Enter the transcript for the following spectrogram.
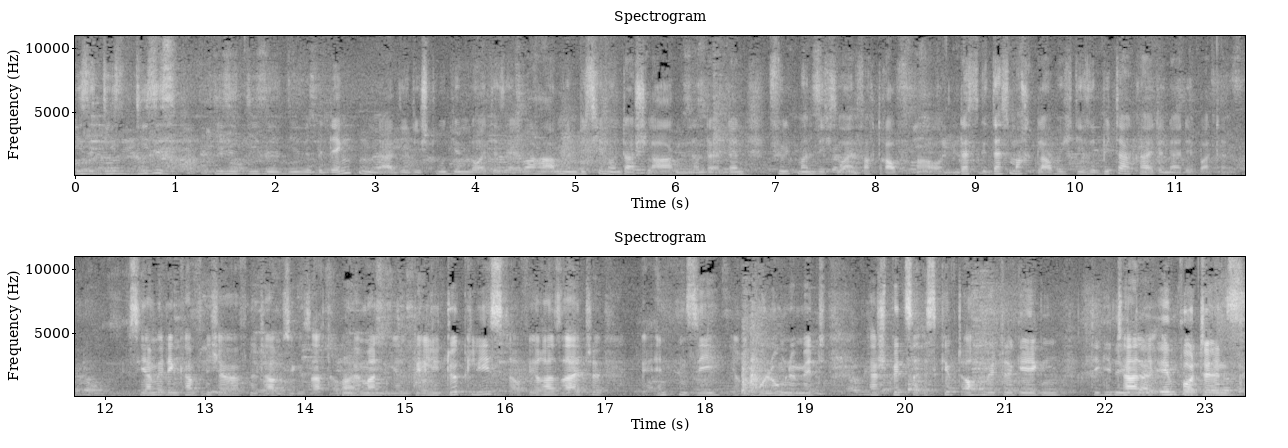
diese, diese, dieses, diese, diese, diese Bedenken, die die Studienleute selber haben, ein bisschen unterschlagen. Und dann, fühlt man sich so einfach draufhauen. Das, das macht, glaube ich, diese Bitterkeit in der Debatte. Sie haben ja den Kampf nicht eröffnet, haben Sie gesagt. Aber Nein. wenn man Ihren Daily Dück liest auf Ihrer Seite, beenden Sie Ihre Kolumne mit, Herr Spitzer, es gibt auch Mittel gegen digitale Digital Impotenz.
